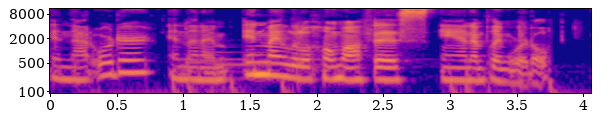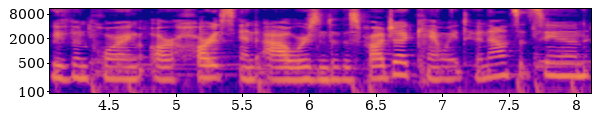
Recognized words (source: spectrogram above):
in that order, and then I'm in my little home office and I'm playing Wordle. We've been pouring our hearts and hours into this project. Can't wait to announce it soon.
